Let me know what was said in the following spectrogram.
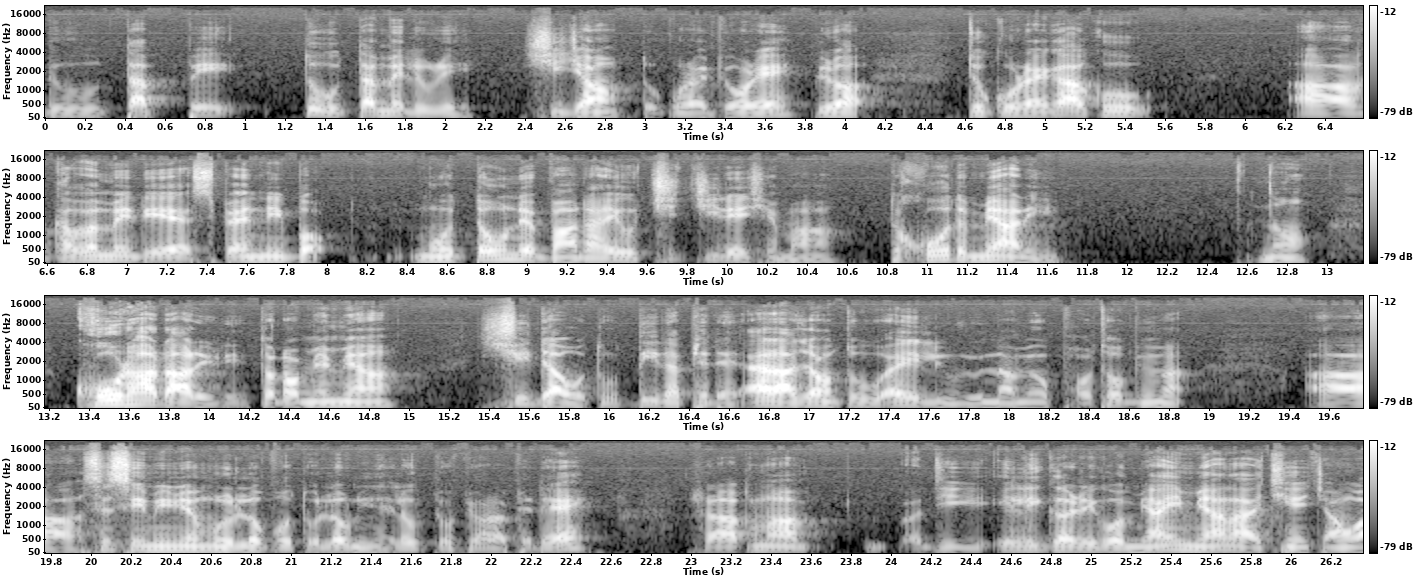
သူတတ်ပေးသူ့ကိုတတ်မဲ့လူတွေရှိကြောင်းသူကိုယ်တိုင်ပြောတယ်ပြီးတော့သူကိုယ်တိုင်ကအခုအာ government ရဲ့ spending ပေါ့ငိုတုံးတဲ့ဘာသာရေးကိုချစ်ကြည့်တဲ့အချိန်မှာတခိုးသမျှနေနော်ခိုးထားတာတွေတော်တော်များများရှိတာကိုသူသိတာဖြစ်တယ်အဲ့ဒါကြောင့်သူအဲ့ဒီလူလူနာမည်ကိုဖော်ထုတ်ပြီးမှ အာစစ်စစ်မြင်းမြင်းမှုလို့လုပ်ဖို့သူလုပ်နေတယ်လို့ပြောပြောတာဖြစ်တယ်ဆိုတော့ခုနဒီ illegal တွေကိုအများကြီးများလာခြင်းအကြောင်းက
